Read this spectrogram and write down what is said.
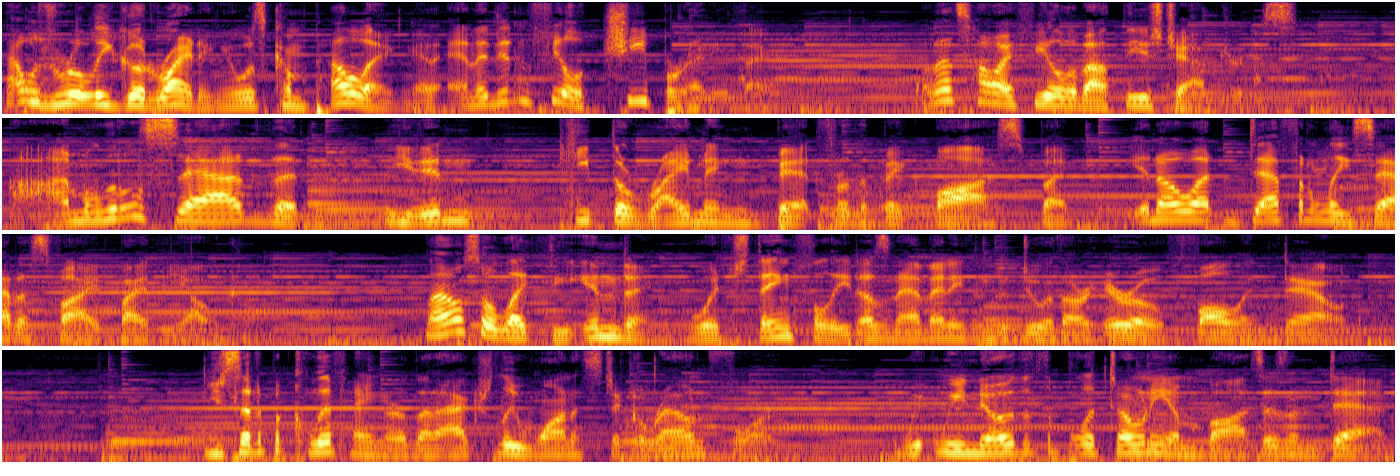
That was really good writing. It was compelling, and, and it didn't feel cheap or anything. Well, that's how I feel about these chapters. I'm a little sad that you didn't keep the rhyming bit for the big boss, but you know what? Definitely satisfied by the outcome. I also like the ending, which thankfully doesn't have anything to do with our hero falling down. You set up a cliffhanger that I actually want to stick around for. We, we know that the plutonium boss isn't dead.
